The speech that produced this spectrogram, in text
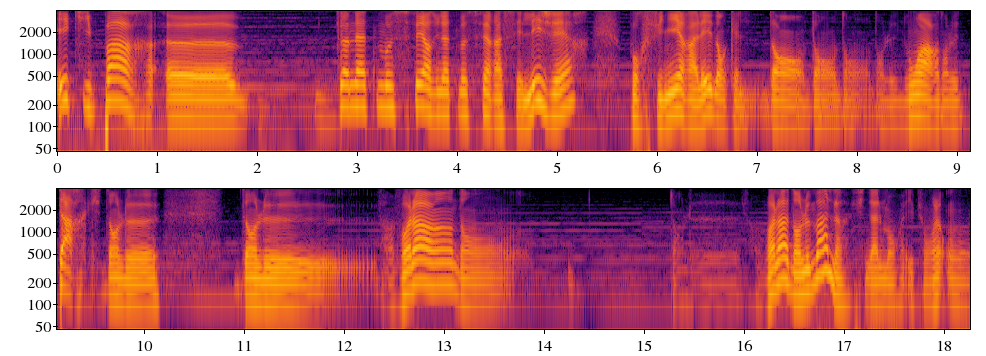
et qui part euh, d'une atmosphère, d'une atmosphère assez légère pour finir aller dans, quel- dans, dans, dans, dans le noir, dans le dark, dans le, dans le, enfin, voilà, hein, dans, dans le, enfin, voilà, dans le mal finalement. Et puis on, on,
